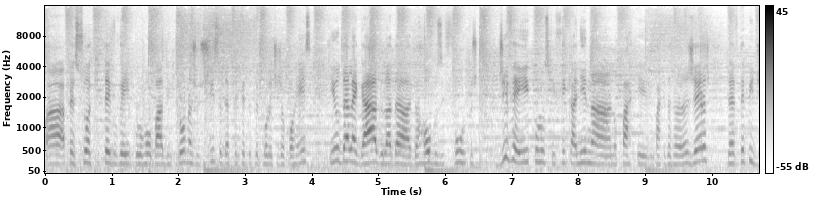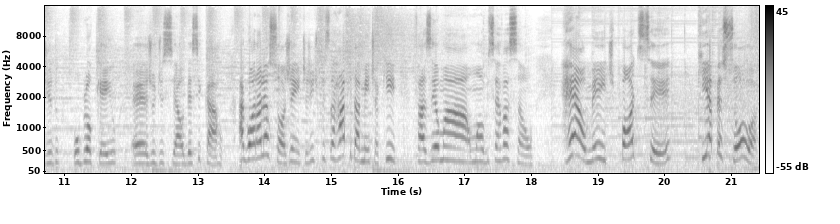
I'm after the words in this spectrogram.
a pessoa que teve o veículo roubado entrou na justiça, deve ter feito o boletim de ocorrência, e o delegado lá da, da roubos e furtos de veículos, que fica ali na, no, parque, no Parque das Laranjeiras, deve ter pedido o bloqueio é, judicial desse carro. Agora, olha só, gente, a gente precisa rapidamente aqui fazer uma, uma observação realmente pode ser que a pessoa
